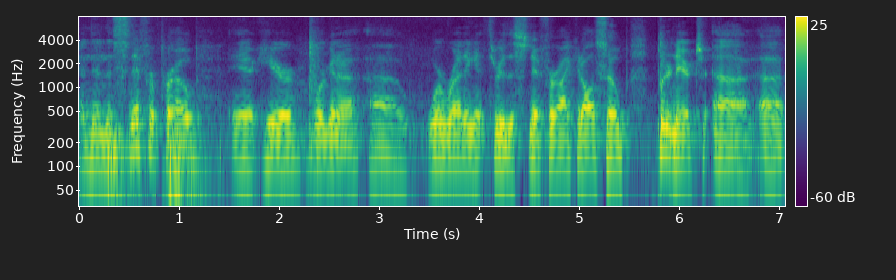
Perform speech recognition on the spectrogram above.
and then the sniffer probe eh, here we're gonna uh, we're running it through the sniffer. I could also put an air uh, uh,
